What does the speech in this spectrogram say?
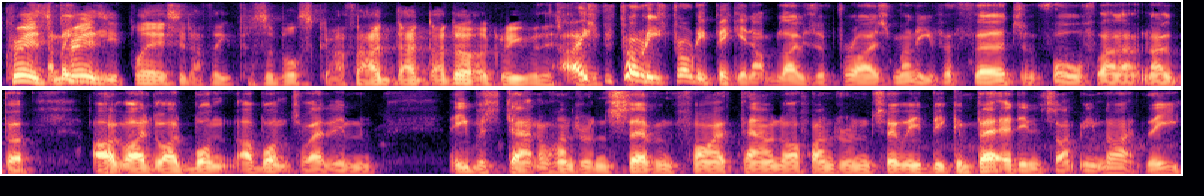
Crazy, I mean- crazy placing, I think, for Sir Busker. I, I, I don't agree with this. Uh, He's probably, he's probably picking up loads of prize money for thirds and fourth. I don't know, but I, I'd, I'd want, I want to have him. He was down to 107, five pound off 102. He'd be competitive in something like the,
